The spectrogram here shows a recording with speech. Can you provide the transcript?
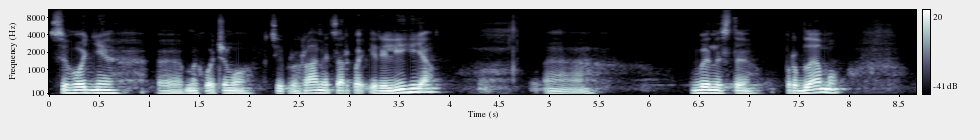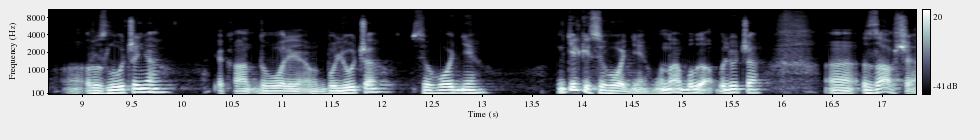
Сьогодні е, ми хочемо в цій програмі Церква і релігія е, винести проблему е, розлучення, яка доволі болюча сьогодні. Не тільки сьогодні, вона була болюча е, завжди.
